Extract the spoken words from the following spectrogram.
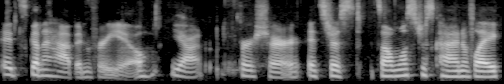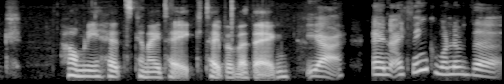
it's gonna happen for you Yeah. for sure it's just it's almost just kind of like how many hits can i take type of a thing Yeah. And I think one of the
